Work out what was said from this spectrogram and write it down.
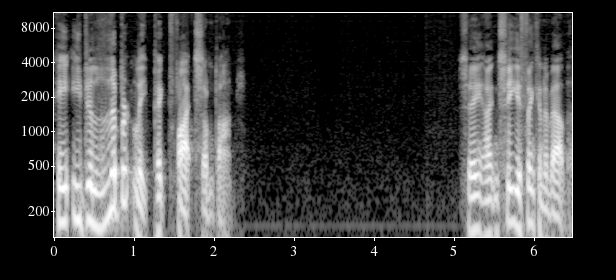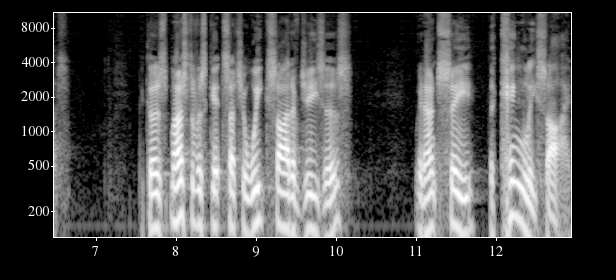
He, he deliberately picked fights sometimes. See, I can see you thinking about this. Because most of us get such a weak side of Jesus, we don't see the kingly side.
